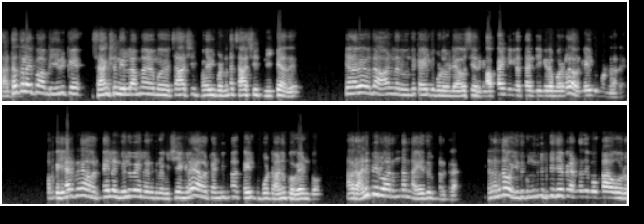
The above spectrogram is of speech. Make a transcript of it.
சட்டத்துல இப்ப அப்படி இருக்கு. சாங்ஷன் இல்லாம நம்ம சார்ஜ் ஷீட் ஃபைல் பண்ணா சார்ஜ் ஷீட் நிக்காது. எனவே வந்து ஆளுநர் வந்து கையெழுத்து போட வேண்டிய அவசியம் இருக்கு. அப்பாயிண்டிங் அத்தாரிட்டிங்கிற முறையில் அவர் கையெழுத்து போடுறாரு. அப்ப ஏற்கனவே அவர் கையில நிலுவையில் இருக்கிற விஷயங்களே அவர் கண்டிப்பா கையெழுத்து போட்டு அனுப்ப வேண்டும். அவர் அனுப்பிடுவாருன்னு தான் நான் எதிர்பார்க்கிறேன். என்னன்னா இதுக்கு முந்தைய பிஜேபி அதிமுக ஒரு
